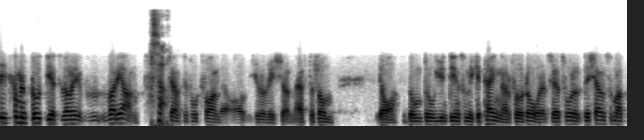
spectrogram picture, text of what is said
lite som en budgetvariant Så. känns det fortfarande av Eurovision eftersom ja, de drog ju inte in så mycket pengar förra året så jag tror det känns som att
